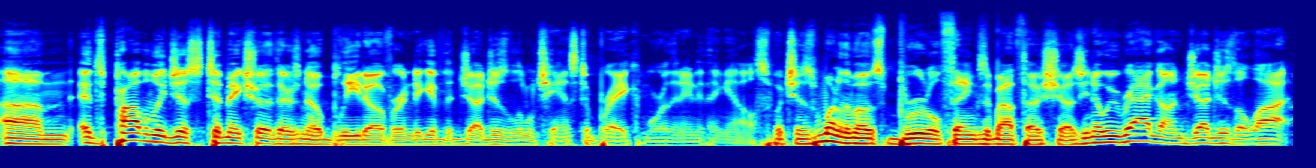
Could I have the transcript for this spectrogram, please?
Um, it's probably just to make sure that there's no bleed over and to give the judges a little chance to break more than anything else, which is one of the most brutal things about those shows. You know, we rag on judges a lot,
